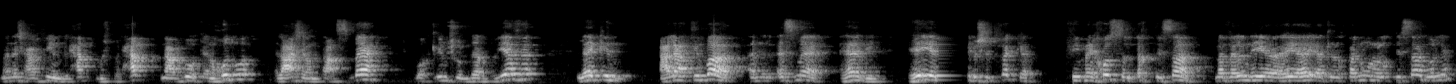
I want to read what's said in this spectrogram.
ماناش عارفين بالحق مش بالحق. نعرفوه كان غدوة العشرة نتاع الصباح وقت اللي لدار ضيافه لكن على اعتبار أن الأسماء هذه هي باش تفكر فيما يخص الاقتصاد مثلا هي هي هيئة القانون والاقتصاد ولا؟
